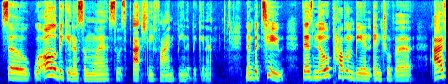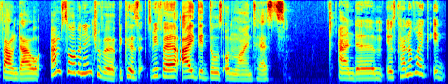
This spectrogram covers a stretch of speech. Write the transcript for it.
So we're all a beginner somewhere. So it's actually fine being a beginner. Number two, there's no problem being an introvert. I found out I'm sort of an introvert because, to be fair, I did those online tests and um, it was kind of like it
